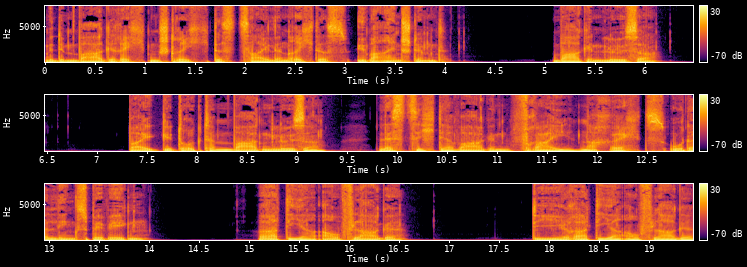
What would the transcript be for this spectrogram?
mit dem waagerechten Strich des Zeilenrichters übereinstimmt. Wagenlöser. Bei gedrücktem Wagenlöser lässt sich der Wagen frei nach rechts oder links bewegen. Radierauflage. Die Radierauflage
